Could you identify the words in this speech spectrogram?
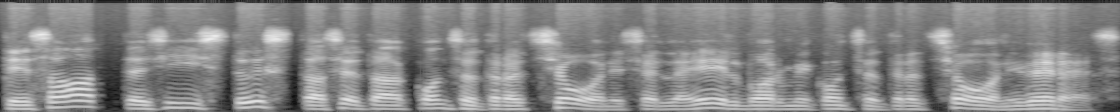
Te saate siis tõsta seda kontsentratsiooni, selle eelvormi kontsentratsiooni veres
